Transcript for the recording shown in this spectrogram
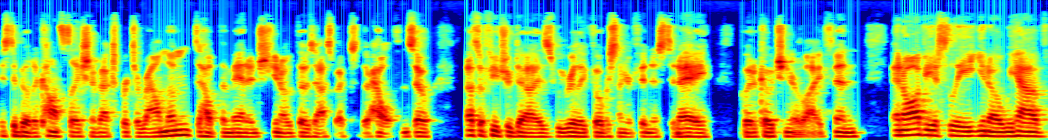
is to build a constellation of experts around them to help them manage, you know, those aspects of their health. And so that's what Future does. We really focus on your fitness today, put a coach in your life, and and obviously, you know, we have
